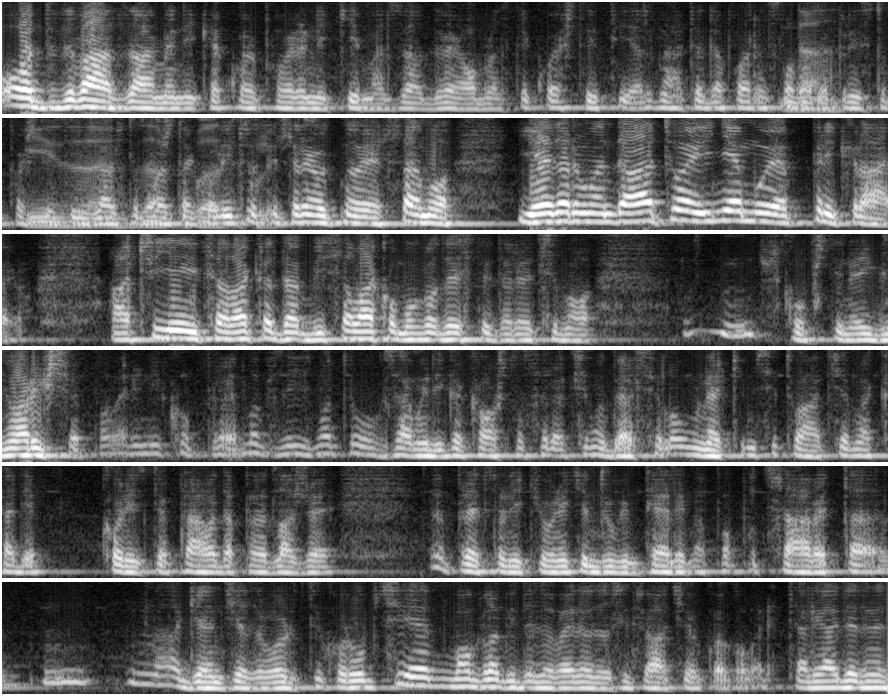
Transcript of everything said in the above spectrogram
od dva zamenika koje povjerenik ima za dve oblasti koje štiti, jer znate da pored slobode da. pristupa štiti za, zašto, zašto tako ličnosti. Trenutno je samo jedan u mandatu, a i njemu je pri kraju. A činjenica dakle da bi se lako moglo desiti da recimo Skupština ignoriše poverenikov predlog za izbor drugog zamjenika kao što se recimo desilo u nekim situacijama kad je koristio pravo da predlaže predstavnike u nekim drugim telima poput Saveta Agencija za borbu korupcije mogla bi da dovede do situacije o kojoj govorite. Ali ajde da ne,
